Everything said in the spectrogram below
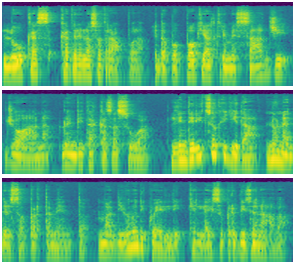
Lucas cade nella sua trappola e dopo pochi altri messaggi Joanna lo invita a casa sua. L'indirizzo che gli dà non è del suo appartamento, ma di uno di quelli che lei supervisionava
